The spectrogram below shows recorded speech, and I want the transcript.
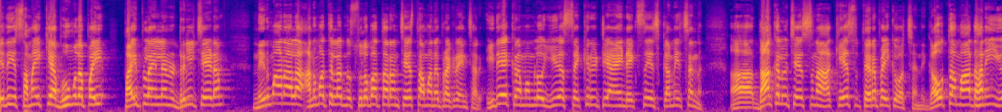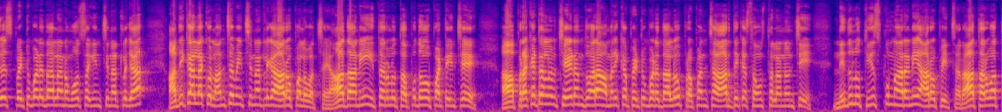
ఏది సమైక్య భూములపై పైప్ లైన్లను డ్రిల్ చేయడం నిర్మాణాల అనుమతులను సులభతరం చేస్తామని ప్రకటించారు. ఇదే క్రమంలో US security and exchange commission దాఖలు చేసిన కేసు తెరపైకి వచ్చింది. గౌతమ్ ఆదాని యుఎస్ పెట్టుబడిదారులను మోసగించినట్లుగా అధికారులకు లంచం ఇచ్చినట్లుగా ఆరోపణలు వచ్చాయి. ఆదాని ఇతరులు తప్పుదోవ పట్టించే ఆ ప్రకటనలు చేయడం ద్వారా అమెరికా పెట్టుబడిదారులు ప్రపంచ ఆర్థిక సంస్థల నుంచి నిధులు తీసుకున్నారని ఆరోపించారు. ఆ తర్వాత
